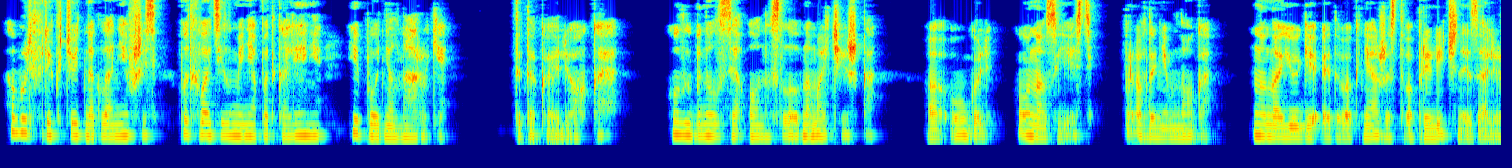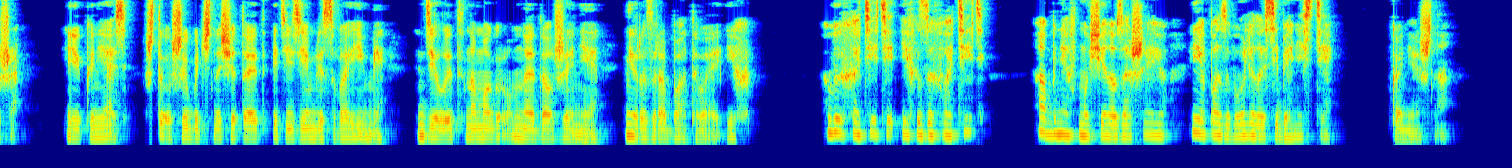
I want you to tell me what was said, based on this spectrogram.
Вульфрик, чуть наклонившись, подхватил меня под колени и поднял на руки. «Ты такая легкая», — улыбнулся он, словно мальчишка. «А уголь у нас есть, правда немного, но на юге этого княжества приличные залежи. И князь, что ошибочно считает эти земли своими, делает нам огромное одолжение, не разрабатывая их». «Вы хотите их захватить?» Обняв мужчину за шею, я позволила себя нести. «Конечно.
